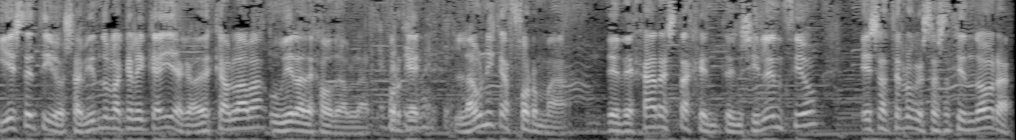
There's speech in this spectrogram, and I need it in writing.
y este tío, sabiendo la que le caía cada vez que hablaba, hubiera dejado de hablar. Porque la única forma de dejar a esta gente en silencio es hacer lo que estás haciendo ahora,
